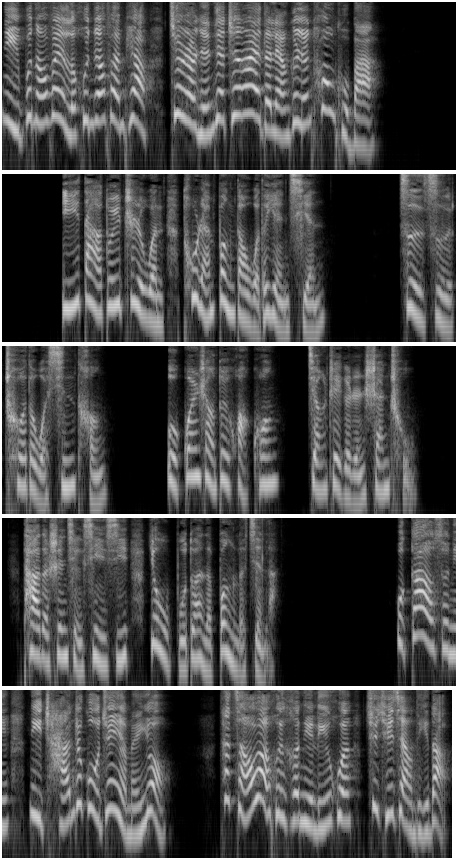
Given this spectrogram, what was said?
你不能为了混张饭票就让人家真爱的两个人痛苦吧？一大堆质问突然蹦到我的眼前，字字戳得我心疼。我关上对话框，将这个人删除。他的申请信息又不断的蹦了进来。我告诉你，你缠着顾军也没用，他早晚会和你离婚去娶蒋迪的。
